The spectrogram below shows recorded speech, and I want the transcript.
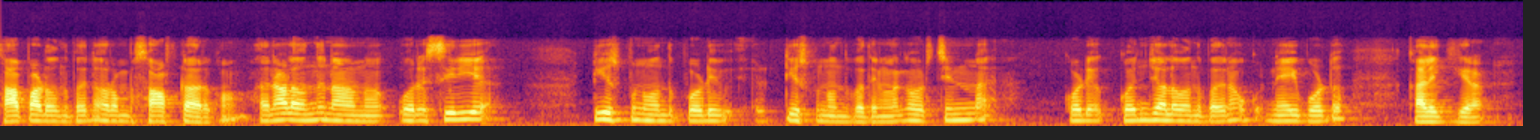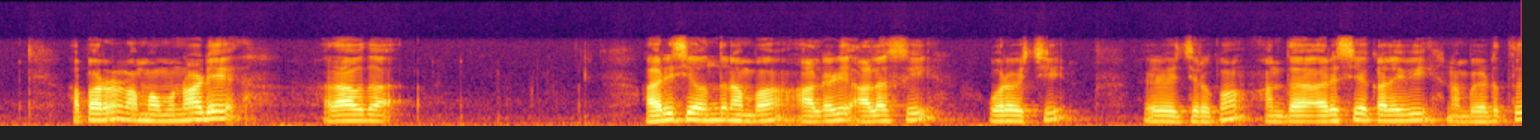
சாப்பாடு வந்து பார்த்திங்கன்னா ரொம்ப சாஃப்டாக இருக்கும். அதனால் வந்து நான் ஒரு சிறிய டீஸ்பூன் வந்து பொடி டீஸ்பூன் வந்து பார்த்திங்கனாக்கா ஒரு சின்ன கொடி கொஞ்சம் அளவு வந்து பார்த்திங்கன்னா நெய் போட்டு கலக்கிக்கிறேன். அப்புறம் நம்ம முன்னாடியே அதாவது அரிசியை வந்து நம்ம ஆல்ரெடி அலசி ஊற வச்சு வச்சுருக்கோம். அந்த அரிசியை கழுவி நம்ம எடுத்து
